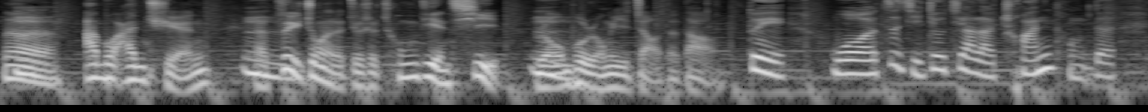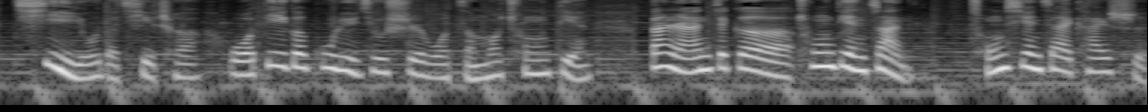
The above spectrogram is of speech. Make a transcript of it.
那安不安全？那嗯最重要的就是充电器容不容易找得到？对我自己就驾了传统的汽油的汽车，我第一个顾虑就是我怎么充电。当然，这个充电站从现在开始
